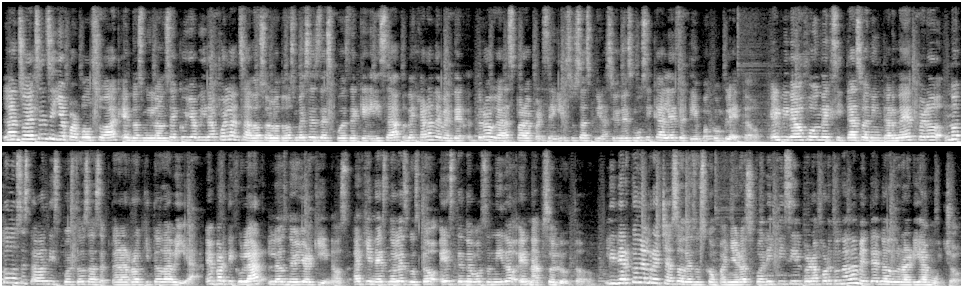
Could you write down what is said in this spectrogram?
Lanzó el sencillo Purple Swag en 2011 cuyo video fue lanzado solo dos meses después de que ASAP dejara de vender drogas para perseguir sus aspiraciones musicales de tiempo completo. El video fue un exitazo en internet, pero no todos estaban dispuestos a aceptar a Rocky todavía, particular los neoyorquinos, a quienes no les gustó este nuevo sonido en absoluto. Lidiar con el rechazo de sus compañeros fue difícil, pero afortunadamente no duraría mucho.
